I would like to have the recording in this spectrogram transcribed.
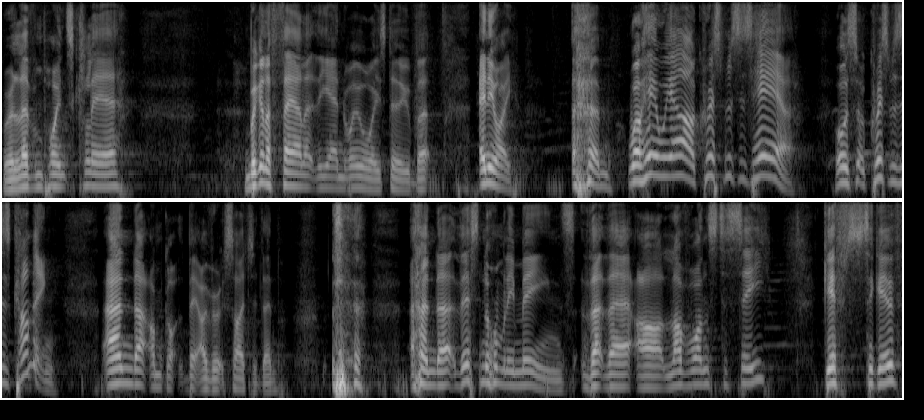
We're 11 points clear. We're going to fail at the end, we always do. But anyway, um, well, here we are. Christmas is here. Well, so Christmas is coming. And uh, I'm got a bit overexcited then. and uh, this normally means that there are loved ones to see, gifts to give,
